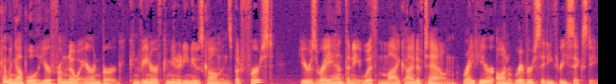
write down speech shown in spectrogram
Coming up, we'll hear from Noah Erenberg, convener of Community News Commons. But first, here's Ray Anthony with My Kind of Town, right here on River City 360.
